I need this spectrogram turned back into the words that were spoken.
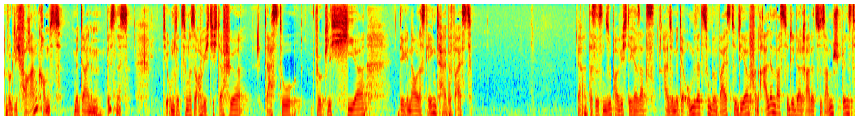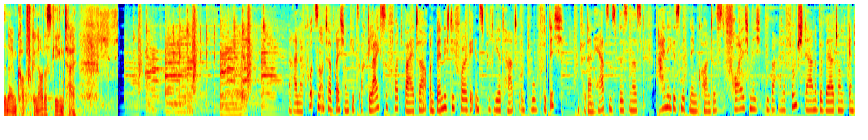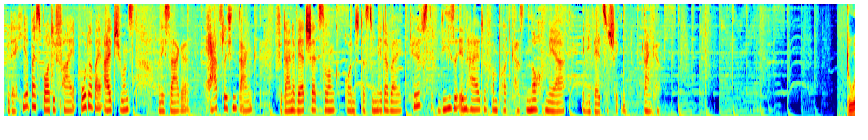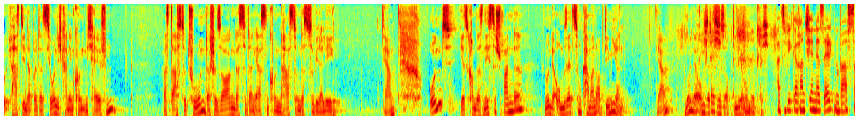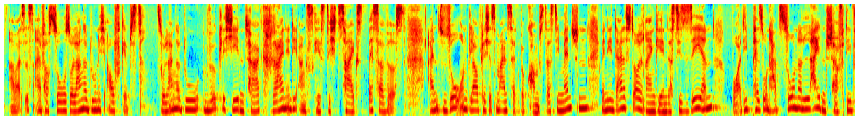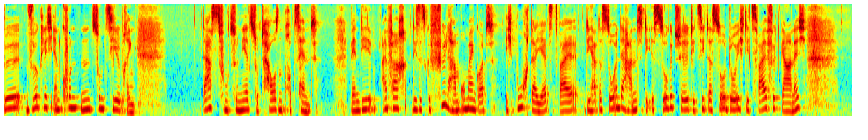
wirklich vorankommst mit deinem Business. Die Umsetzung ist auch wichtig dafür, dass du wirklich hier dir genau das Gegenteil beweist. Ja, das ist ein super wichtiger Satz. Also mit der Umsetzung beweist du dir von allem, was du dir da gerade zusammenspinnst in deinem Kopf, genau das Gegenteil. Nach einer kurzen Unterbrechung geht es auch gleich sofort weiter. Und wenn dich die Folge inspiriert hat und du für dich und für dein Herzensbusiness einiges mitnehmen konntest, freue ich mich über eine 5-Sterne-Bewertung entweder hier bei Spotify oder bei iTunes. Und ich sage herzlichen Dank für deine Wertschätzung und dass du mir dabei hilfst, diese Inhalte vom Podcast noch mehr in die Welt zu schicken. Danke. Du hast die Interpretation, ich kann den Kunden nicht helfen. Was darfst du tun? Dafür sorgen, dass du deinen ersten Kunden hast, um das zu widerlegen. Ja? Und jetzt kommt das nächste Spannende. Nur in der Umsetzung kann man optimieren. Ja, nur in der Umsetzung Richtig. ist Optimierung möglich. Also wir garantieren ja selten was, aber es ist einfach so, solange du nicht aufgibst, solange du wirklich jeden Tag rein in die Angst gehst, dich zeigst, besser wirst, ein so unglaubliches Mindset bekommst, dass die Menschen, wenn die in deine Story reingehen, dass die sehen, boah, die Person hat so eine Leidenschaft, die will wirklich ihren Kunden zum Ziel bringen. Das funktioniert zu 1000 Prozent. Wenn die einfach dieses Gefühl haben, oh mein Gott, ich buche da jetzt, weil die hat das so in der Hand, die ist so gechillt, die zieht das so durch, die zweifelt gar nicht,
